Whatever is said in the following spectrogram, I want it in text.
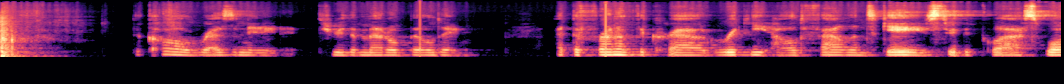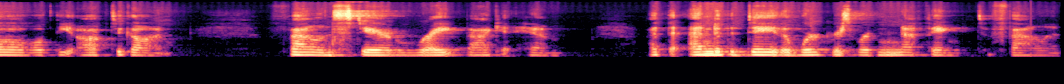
The call resonated through the metal building. At the front of the crowd, Ricky held Fallon's gaze through the glass wall of the octagon. Fallon stared right back at him. At the end of the day, the workers were nothing to Fallon.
